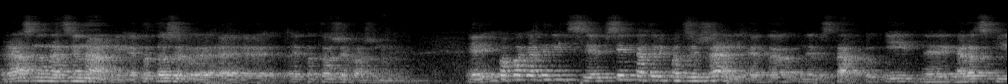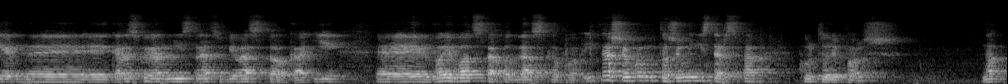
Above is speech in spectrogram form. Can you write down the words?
Разнонациональный. Это тоже, это тоже важно. И поблагодарить всех, которые поддержали эту выставку, и городские, городскую администрацию Белостока, и воеводство Подlaskiego, и нашего тоже Министерства культуры Польши. Но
